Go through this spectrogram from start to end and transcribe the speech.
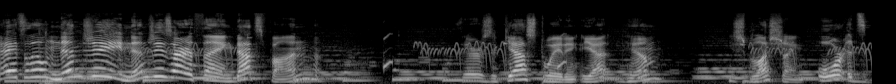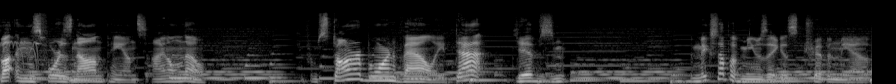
Hey, it's a little ninja! Ninjas are a thing, that's fun. There's a guest waiting. Yeah, him? He's blushing. Or it's buttons for his non-pants, I don't know. From Starborn Valley, that gives me... The mix-up of music is tripping me out.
